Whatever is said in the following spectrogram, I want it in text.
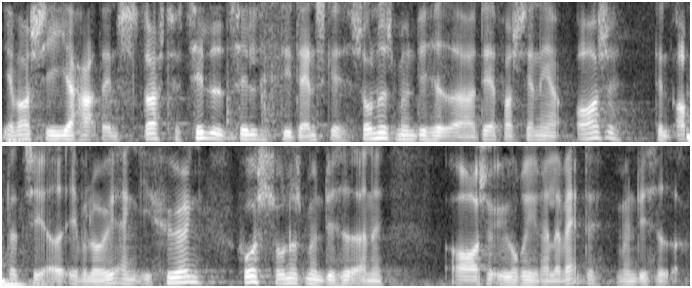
Jeg vil også sige, at jeg har den største tillid til de danske sundhedsmyndigheder, og derfor sender jeg også den opdaterede evaluering i høring hos sundhedsmyndighederne og også øvrige relevante myndigheder.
